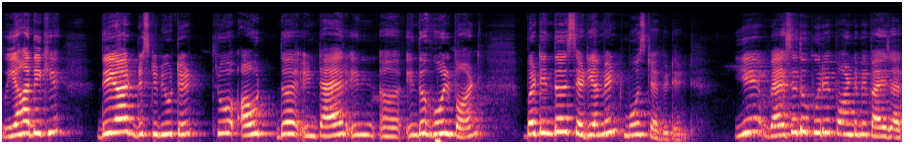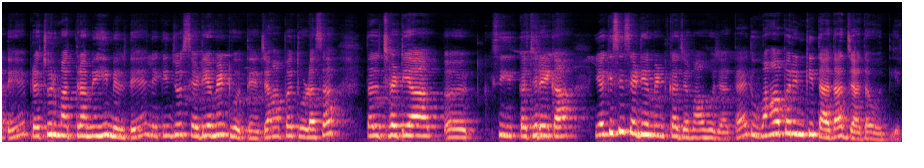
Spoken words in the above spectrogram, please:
तो यहाँ देखिए they are distributed throughout the entire in in the whole pond but in the sediment most evident ये वैसे तो पूरे पॉन्ड में पाए जाते हैं, प्रचुर मात्रा में ही मिलते हैं, लेकिन जो सेडियामेंट होते हैं, जहाँ पर थोड़ा सा तलछट या किसी कचरे का या किसी सेडियामेंट का जमा हो जाता है तो वहाँ पर इनकी तादाद ज़्यादा होती है।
